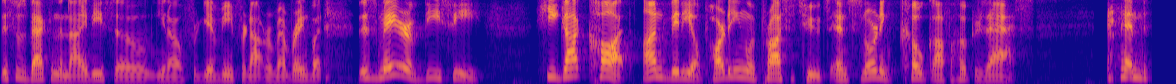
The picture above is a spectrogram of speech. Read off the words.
This was back in the '90s, so you know, forgive me for not remembering. But this mayor of D.C. He got caught on video partying with prostitutes and snorting coke off a hooker's ass. And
